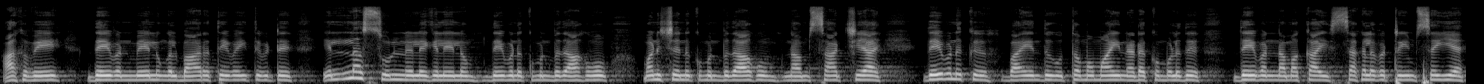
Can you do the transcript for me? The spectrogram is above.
ஆகவே தேவன் மேல் உங்கள் பாரத்தை வைத்துவிட்டு எல்லா சூழ்நிலைகளிலும் தேவனுக்கு முன்பதாகவும் மனுஷனுக்கு முன்பதாகவும் நாம் சாட்சியாய் தேவனுக்கு பயந்து உத்தமமாய் நடக்கும் பொழுது தேவன் நமக்காய் சகலவற்றையும் செய்ய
